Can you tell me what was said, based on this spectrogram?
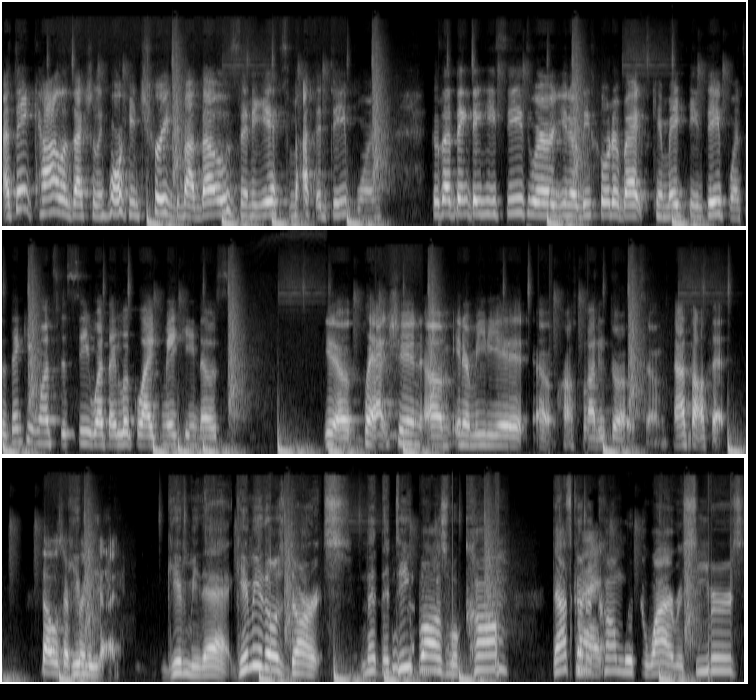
I think Kyle is actually more intrigued by those than he is about the deep ones because I think that he sees where you know these quarterbacks can make these deep ones. I think he wants to see what they look like making those, you know, play action um, intermediate uh, crossbody throws. So I thought that those are Give pretty me- good. Give me that. Give me those darts. The, the deep balls will come. That's going Right. to come with the wide receivers.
